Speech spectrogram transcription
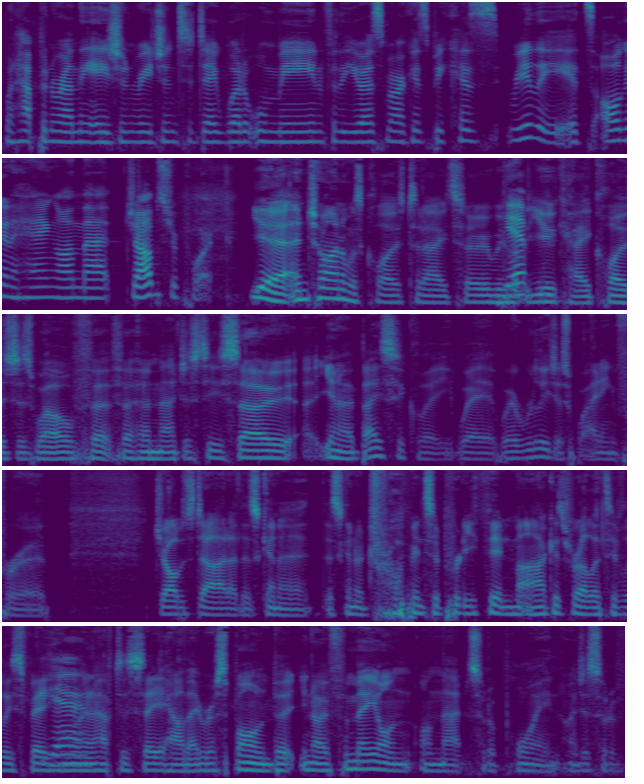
what happened around the Asian region today, what it will mean for the U.S. markets, because really it's all going to hang on that jobs report. Yeah, and China was closed today too. We've Yep. got the UK closed as well for, for Her Majesty. So you know, basically, we're we're really just waiting for a jobs data that's gonna that's gonna drop into pretty thin markets, relatively speaking. Yeah. We're gonna have to see how they respond. But you know, for me on on that sort of point, I just sort of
